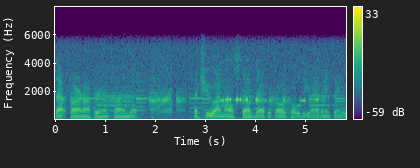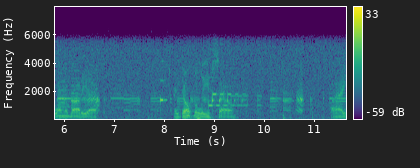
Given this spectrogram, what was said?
that far in Ocarina of Time, but... Achoo, I'm all stubbed up, it's all cold. Do you have anything to warm my body up? I don't believe so. I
